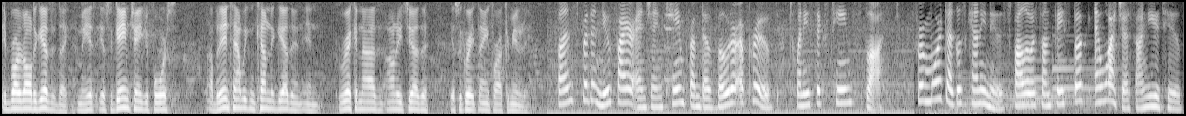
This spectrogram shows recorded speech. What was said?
it brought it all together today. I mean, it's, it's a game changer for us. Uh, but anytime we can come together and, and recognize and honor each other, it's a great thing for our community. Funds for the new fire engine came from the voter-approved 2016 SPLOST. For more Douglas County news, follow us on Facebook and watch us on YouTube.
